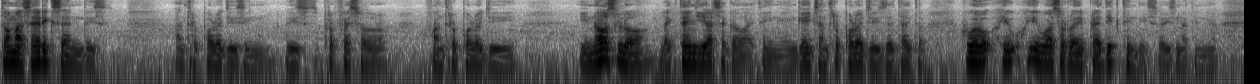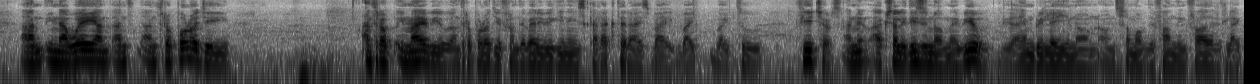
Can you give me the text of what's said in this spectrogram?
Thomas Eriksen, this anthropologist in this professor of anthropology in Oslo, like 10 years ago, I think. Engaged Anthropology is the title. Who he, he was already predicting this, so it's nothing new. And in a way, an, an, anthropology Anthrop- in my view, anthropology from the very beginning is characterized by, by, by two features. And actually, this is not my view. I am relying on, on some of the founding fathers like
